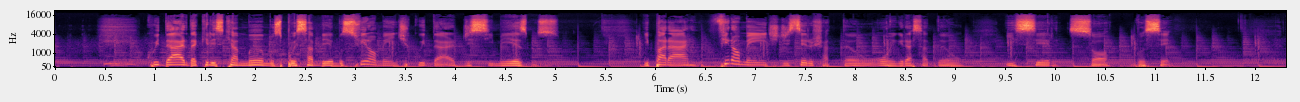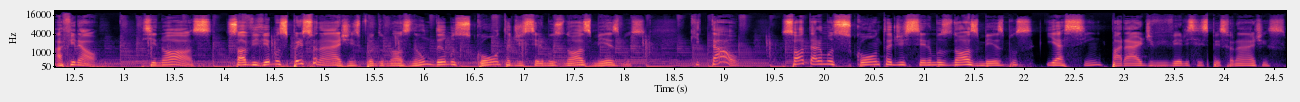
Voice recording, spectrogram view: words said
cuidar daqueles que amamos, pois sabemos finalmente cuidar de si mesmos. E parar, finalmente, de ser o chatão ou o engraçadão e ser só você. Afinal, se nós só vivemos personagens quando nós não damos conta de sermos nós mesmos, que tal só darmos conta de sermos nós mesmos e assim parar de viver esses personagens?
